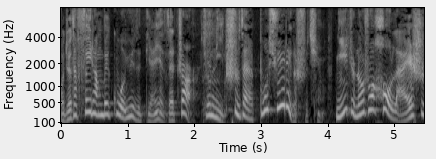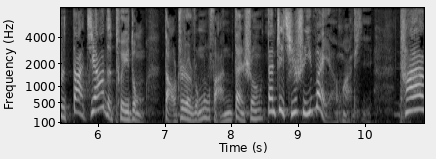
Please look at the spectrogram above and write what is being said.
我觉得他非常被过誉的点也在这儿，就是你是在剥削这个事情，你只能说后来是大家的推动导致了熔炉法案诞生，但这其实是一外延话题，他。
